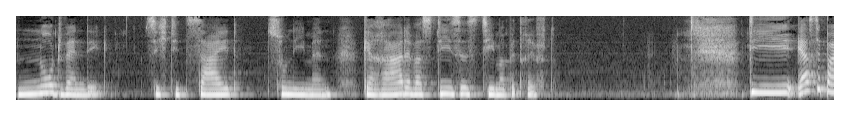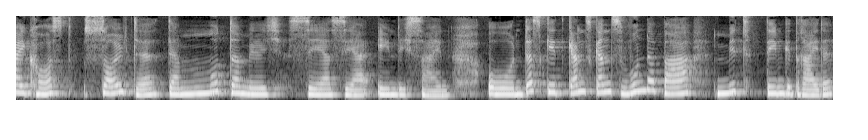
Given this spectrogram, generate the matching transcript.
notwendig, sich die Zeit zu nehmen, gerade was dieses Thema betrifft. Die erste Beikost sollte der Muttermilch sehr, sehr ähnlich sein. Und das geht ganz, ganz wunderbar mit dem Getreide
